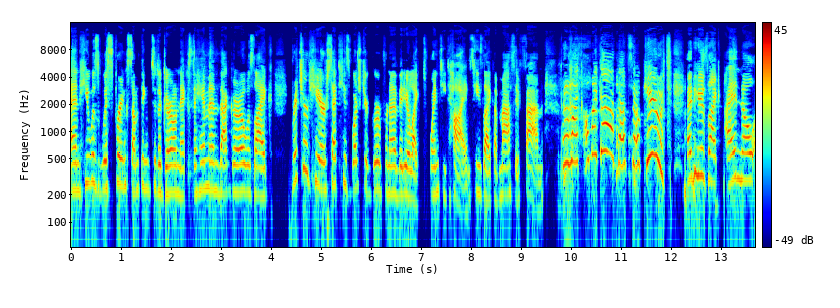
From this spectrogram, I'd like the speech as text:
and he was whispering something to the girl next to him and that girl was like richard here said he's watched your girlfriend video like 20 times. He's like a massive fan. And i'm like oh my god that's so cute. And he was like i know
